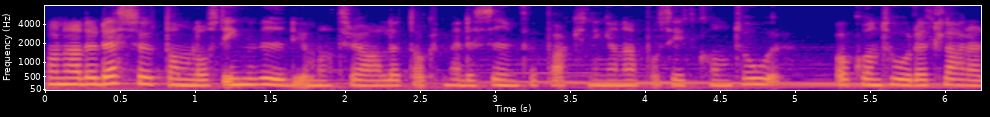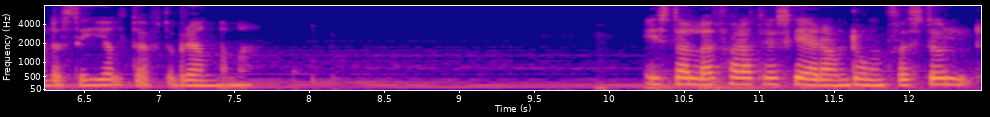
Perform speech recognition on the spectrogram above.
Hon hade dessutom låst in videomaterialet och medicinförpackningarna på sitt kontor och kontoret klarade sig helt efter bränderna. Istället för att riskera en dom för stöld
